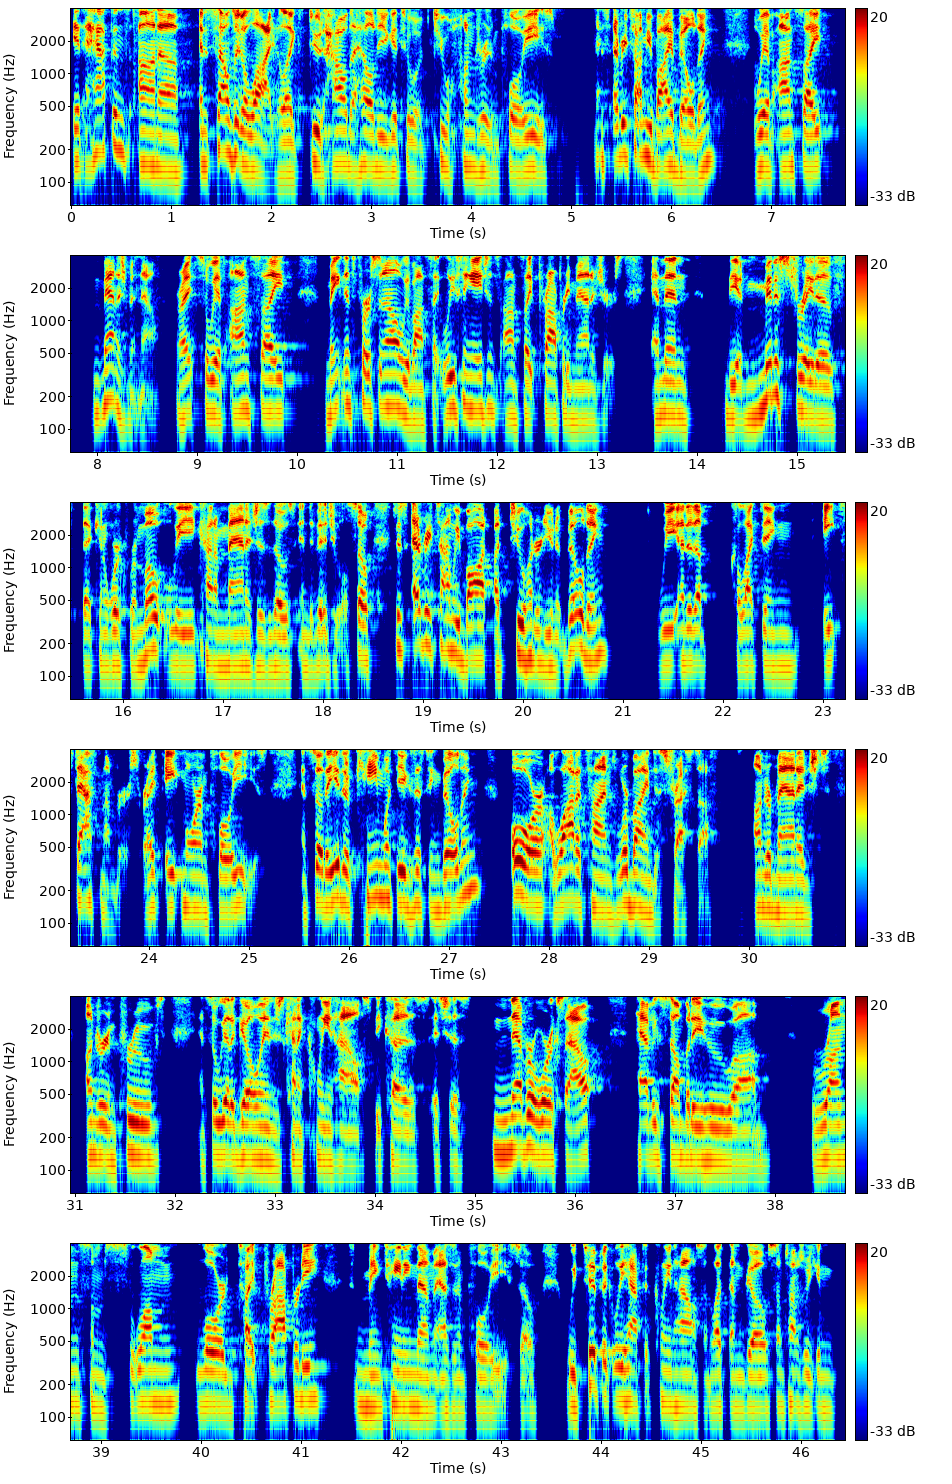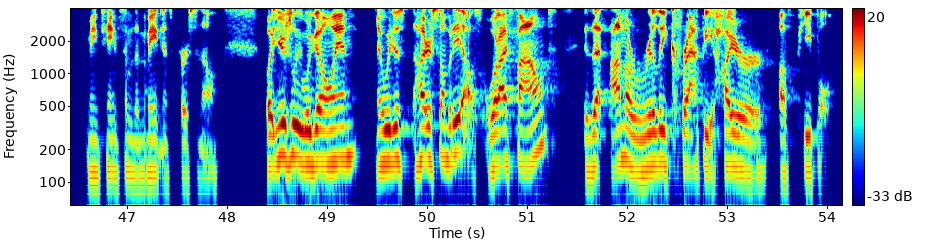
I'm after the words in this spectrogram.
It happens on a, and it sounds like a lot. You're like, dude, how the hell do you get to a 200 employees? It's every time you buy a building, we have on-site management now, right? So we have on-site maintenance personnel, we have on-site leasing agents, on-site property managers, and then the administrative that can work remotely kind of manages those individuals. So just every time we bought a 200 unit building, we ended up collecting eight staff members, right? Eight more employees. And so they either came with the existing building or a lot of times we're buying distress stuff. It's undermanaged, underimproved. And so we got to go in and just kind of clean house because it just never works out having somebody who um, runs some slum lord type property, maintaining them as an employee. So we typically have to clean house and let them go. Sometimes we can maintain some of the maintenance personnel. But usually we go in and we just hire somebody else. What I found is that I'm a really crappy hirer of people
